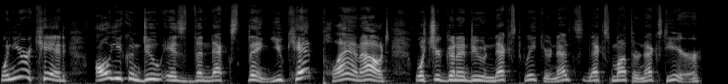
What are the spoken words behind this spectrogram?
when you're a kid, all you can do is the next thing. You can't plan out what you're gonna do next week or next next month or next year.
